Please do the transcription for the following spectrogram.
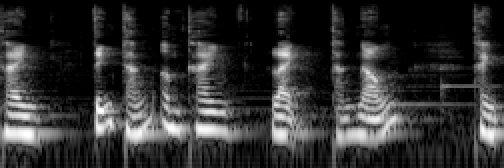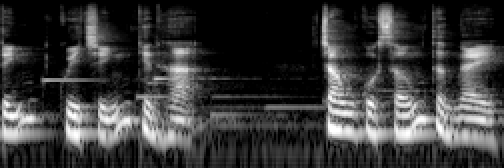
thanh, tĩnh thắng âm thanh, lạnh thắng nóng, thành tĩnh quy chính thiên hạ. Trong cuộc sống thường ngày,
